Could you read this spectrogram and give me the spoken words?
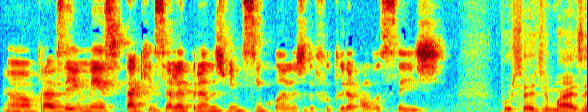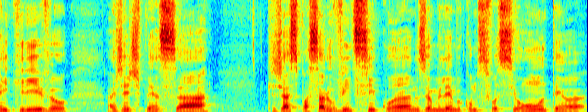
É um prazer imenso estar aqui celebrando os 25 anos do Futura com vocês. Puxa, é demais, é incrível a gente pensar que já se passaram 25 anos, eu me lembro como se fosse ontem a,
